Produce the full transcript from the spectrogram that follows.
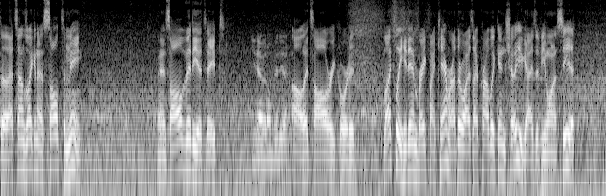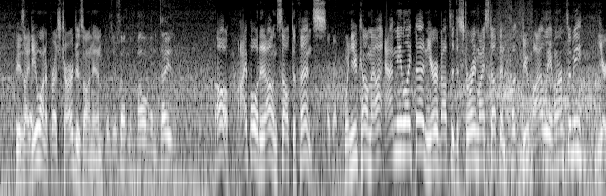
So that sounds like an assault to me. And it's all videotaped. You have it on video? Oh, it's all recorded. Luckily, he didn't break my camera. Otherwise, I probably couldn't show you guys if you want to see it. Because I do want to press charges on him. Was there something involving a taser? Oh, I pulled it out in self-defense. Okay. When you come out at me like that and you're about to destroy my stuff and put do bodily harm to me, you're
